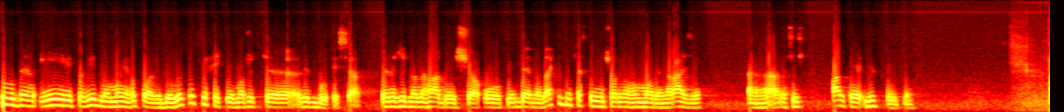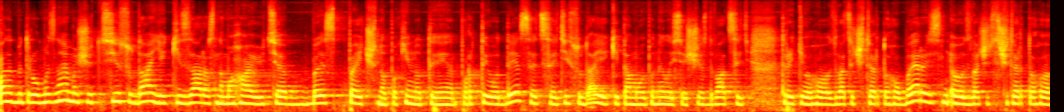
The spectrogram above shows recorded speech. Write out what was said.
суден, і відповідно ми готові до викликів, які можуть відбутися. Принагідно нагадую, що у південно-західній частині Чорного моря наразі російські окупанти відсутні. Пане Дмитро, ми знаємо, що ці суда, які зараз намагаються безпечно покинути порти Одеси, це ті суда, які там опинилися ще з 23, 24 березня, з 24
